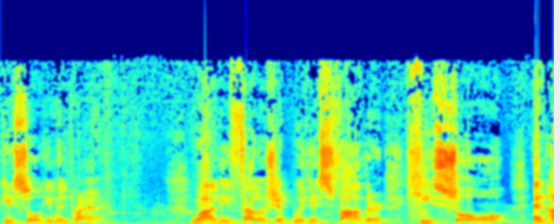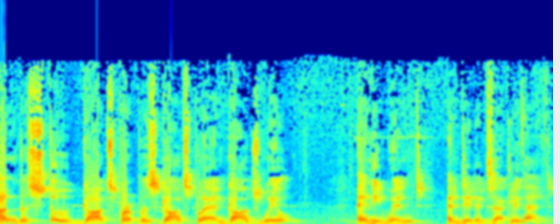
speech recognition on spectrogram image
He saw him in prayer. While he fellowshiped with his Father, he saw and understood God's purpose, God's plan, God's will, and he went and did exactly that.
